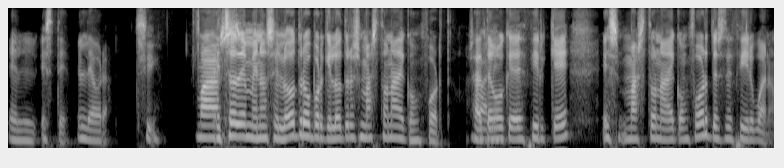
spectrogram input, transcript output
El, este, el de ahora. Sí. Más Echo de menos el otro porque el otro es más zona de confort. O sea, Vale. tengo que decir que es más zona de confort, es decir, bueno,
